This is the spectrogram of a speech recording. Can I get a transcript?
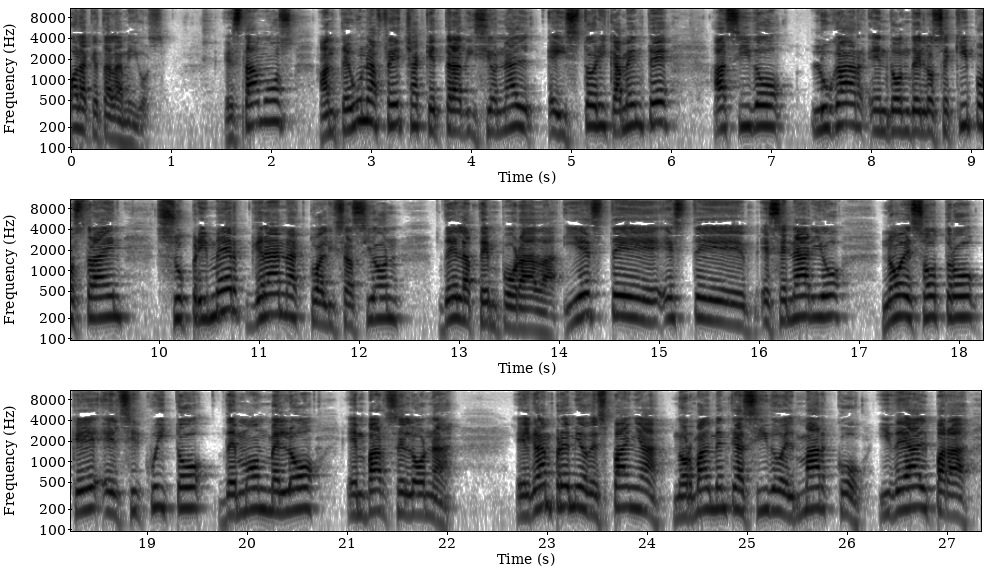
Hola, ¿qué tal amigos? Estamos ante una fecha que tradicional e históricamente ha sido lugar en donde los equipos traen su primer gran actualización de la temporada. Y este, este escenario no es otro que el circuito de Montmeló en Barcelona. El Gran Premio de España normalmente ha sido el marco ideal para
